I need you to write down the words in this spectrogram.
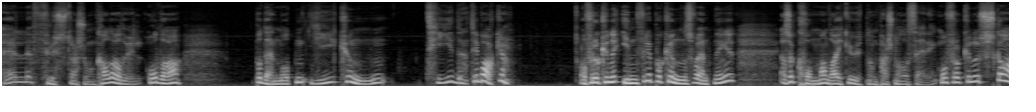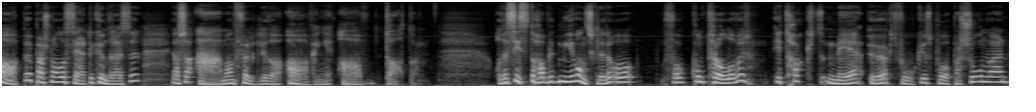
eller frustrasjon, kall det hva du vil, og da på den måten gi kunden tid tilbake. Og for å kunne innfri på kundens forventninger, ja, så kommer man da ikke utenom personalisering. Og for å kunne skape personaliserte kundereiser, ja, så er man følgelig da avhengig av data. Og det siste har blitt mye vanskeligere å få kontroll over i takt med økt fokus på personvern,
